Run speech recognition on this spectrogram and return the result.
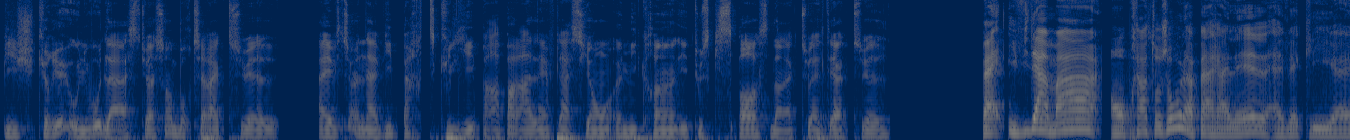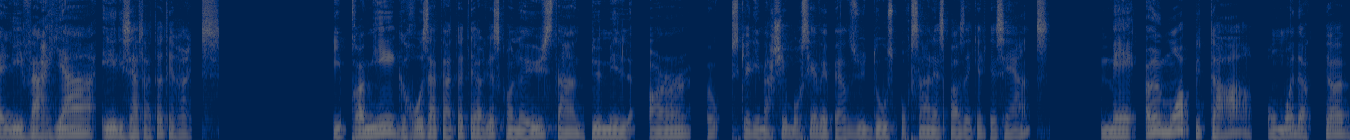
Puis je suis curieux, au niveau de la situation boursière actuelle, Avez-tu un avis particulier par rapport à l'inflation, Omicron et tout ce qui se passe dans l'actualité actuelle? Bien, évidemment, on prend toujours le parallèle avec les, euh, les variants et les attentats terroristes. Les premiers gros attentats terroristes qu'on a eus, c'était en 2001, euh, où les marchés boursiers avaient perdu 12 en l'espace de quelques séances. Mais un mois plus tard, au mois d'octobre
